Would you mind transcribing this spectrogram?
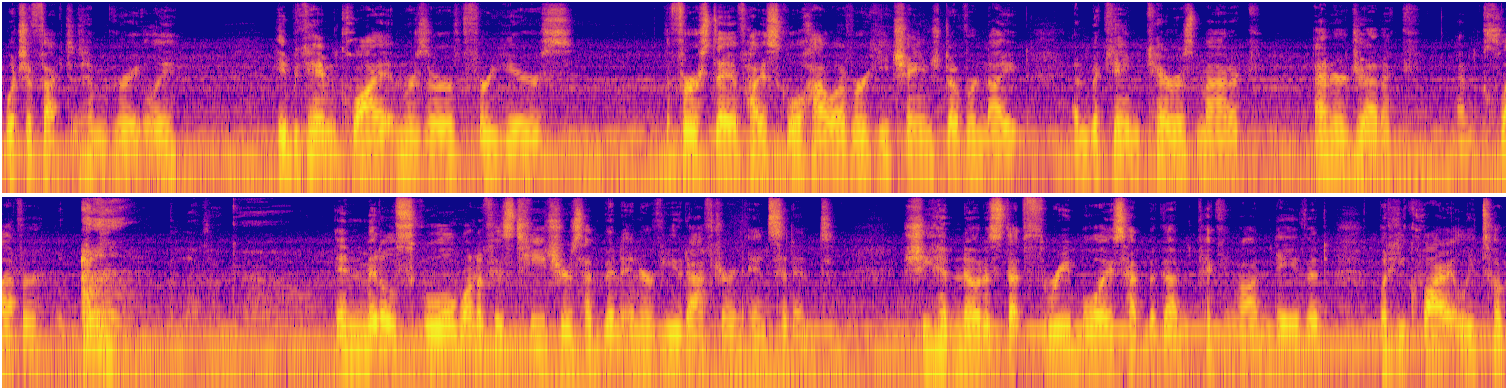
which affected him greatly. He became quiet and reserved for years. The first day of high school, however, he changed overnight and became charismatic, energetic, and clever. In middle school, one of his teachers had been interviewed after an incident. She had noticed that three boys had begun picking on David, but he quietly took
